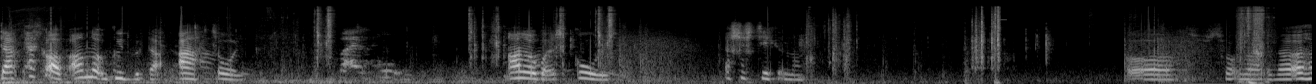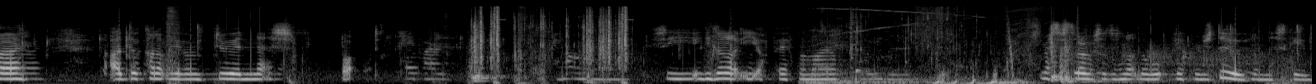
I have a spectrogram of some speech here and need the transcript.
that pick up, I'm not good with that at all. I know, but it's gold. Let's just take it now. Oh, swap that. Uh -huh. I cannot believe I'm doing this, but see, you do not eat a paper mile. My sister obviously does not know what papers do in this game.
